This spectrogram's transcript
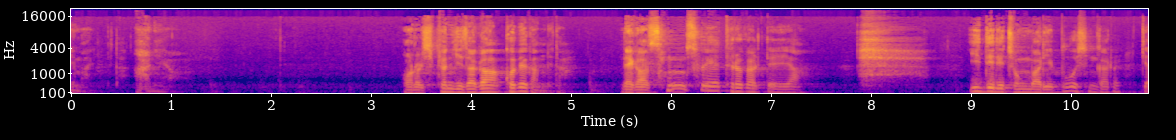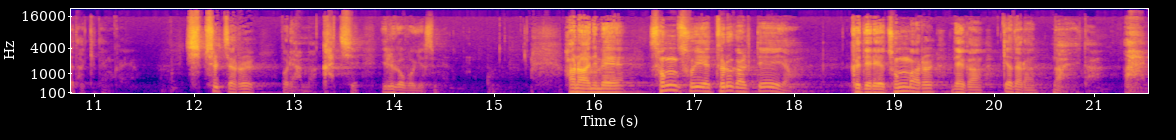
이 말입니다. 아니요. 오늘 시편 기자가 고백합니다. 내가 성소에 들어갈 때에야 하, 이들의 종말이 무엇인가를 깨닫게 된 거예요. 17절을 우리 한번 같이 읽어보겠습니다. 하나님의 성소에 들어갈 때에야 그들의 종말을 내가 깨달았나이다. 아멘.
